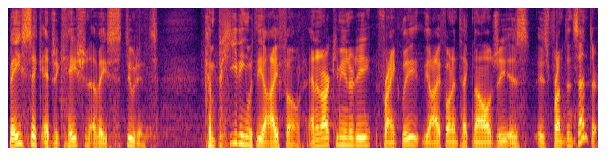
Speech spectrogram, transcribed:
basic education of a student competing with the iPhone. And in our community, frankly, the iPhone and technology is, is front and center,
